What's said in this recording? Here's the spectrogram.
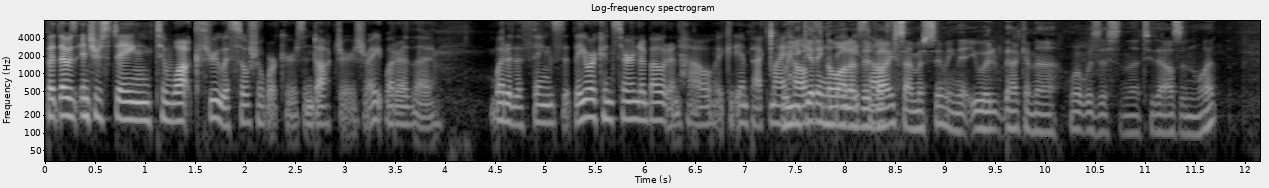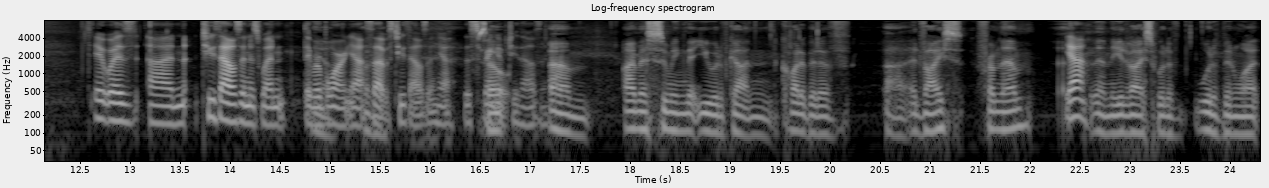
but that was interesting to walk through with social workers and doctors, right? What are the what are the things that they were concerned about and how it could impact my Were health? you getting a lot of baby's health? advice? I'm assuming that you would back in the what was this in the 2000 what? It was uh, 2000 is when they were Yeah, born. Yeah, so that was 2000. Yeah, the spring So, of 2000. Um, I'm assuming that you would have gotten quite a bit of uh, advice from them. Yeah. then the advice would have would have been what?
